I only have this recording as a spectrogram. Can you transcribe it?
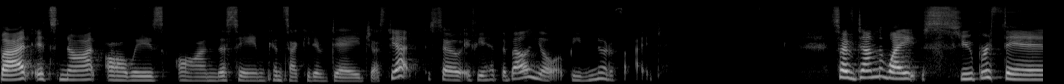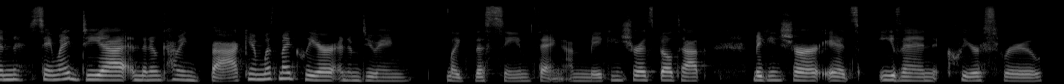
but it's not always on the same consecutive day just yet. So if you hit the bell, you'll be notified. So I've done the white super thin, same idea, and then I'm coming back in with my clear and I'm doing like the same thing. I'm making sure it's built up, making sure it's even clear through,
